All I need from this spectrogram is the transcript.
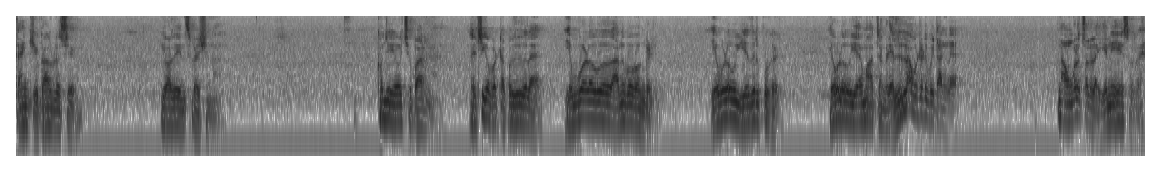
Thank you God bless you you are the inspiration கொஞ்சம் யோசிச்சு பாருங்கள் ரட்சிக்கப்பட்ட புதுதில் எவ்வளவு அனுபவங்கள் எவ்வளவு எதிர்ப்புகள் எவ்வளவு ஏமாற்றங்கள் எல்லாம் விட்டுட்டு போயிட்டாங்களே. நான் உங்களை சொல்லலை என்னையே சொல்கிறேன்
